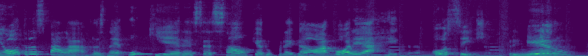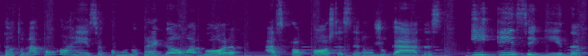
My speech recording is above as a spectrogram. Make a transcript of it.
em outras palavras, né, o que era exceção, que era o pregão, agora é a regra. Ou seja, primeiro, tanto na concorrência como no pregão, agora as propostas serão julgadas e em seguida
